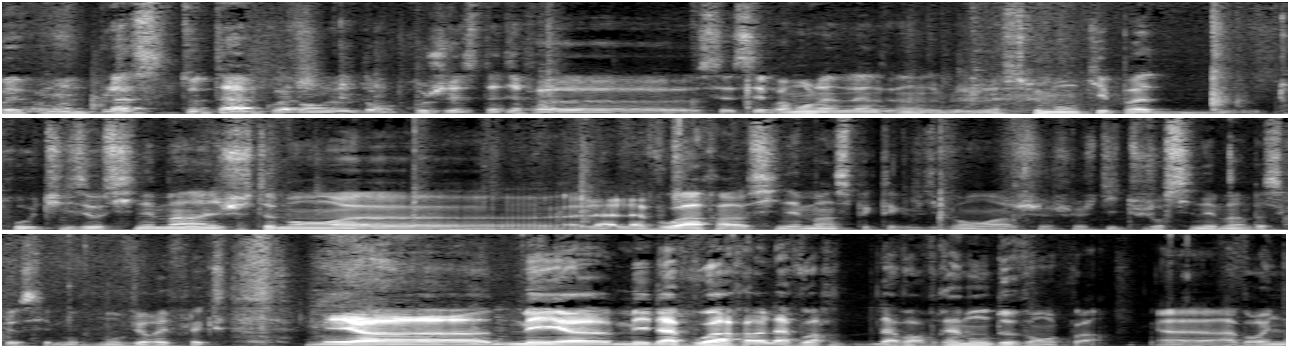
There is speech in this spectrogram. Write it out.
Trouver vraiment une place totale quoi, dans, le, dans le projet. C'est-à-dire euh, c'est vraiment l'in- l'in- l'instrument qui n'est pas trop utilisé au cinéma. Et justement, euh, la, voir au cinéma, un spectacle vivant, hein, je, dis toujours cinéma parce que c'est mon, vieux réflexe. Mais, euh, mais, euh, mais la voir, la voir, la vraiment devant. Quoi. Euh, avoir une,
